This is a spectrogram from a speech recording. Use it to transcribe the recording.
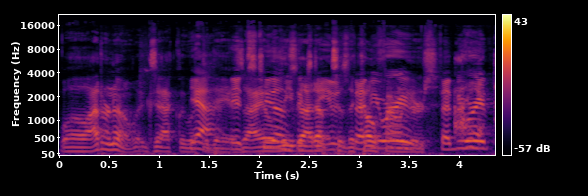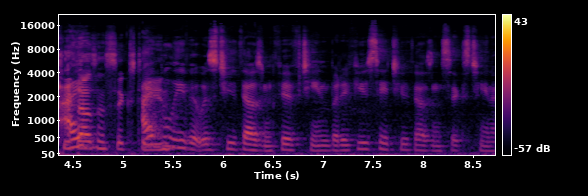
Well, I don't know exactly what yeah, the day is. I will leave that up to the February, co-founders. February of I- I- 2016. I believe it was 2015, but if you say 2016, I,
